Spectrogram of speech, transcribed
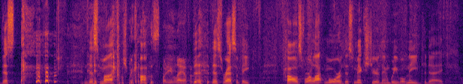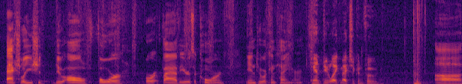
this this much because What are you laughing at? this recipe calls for a lot more of this mixture than we will need today. Actually, you should do all four or five ears of corn into a container. Kent, do you like Mexican food? Uh,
